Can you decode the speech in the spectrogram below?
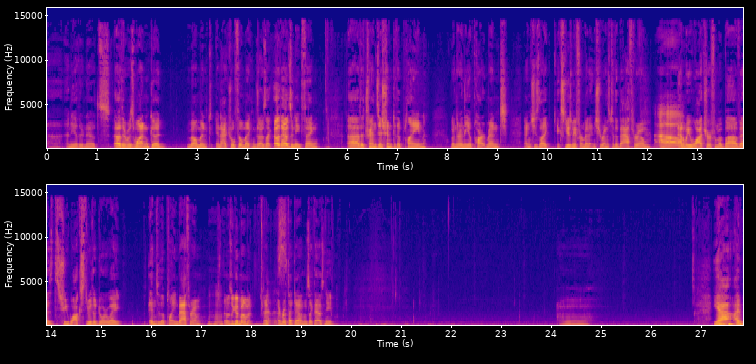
Uh, any other notes? Oh, there was one good moment in actual filmmaking that I was like, oh, that was a neat thing. Uh, the transition to the plane when they're in the apartment and she's like, "Excuse me for a minute," and she runs to the bathroom, Oh, and we watch her from above as she walks through the doorway into the plane bathroom. That was a good moment. I, was- I wrote that down. I was like, "That was neat." Hmm. Yeah, I,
